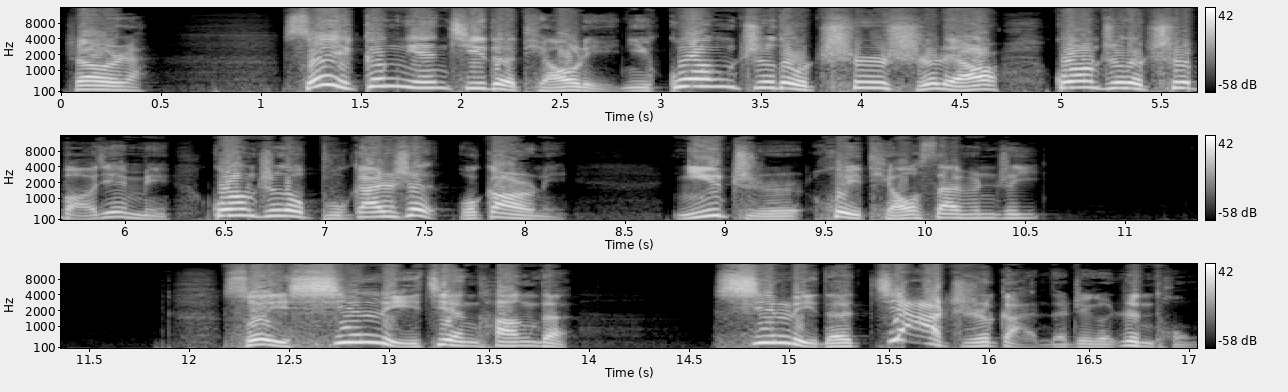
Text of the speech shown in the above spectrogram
是不是？所以更年期的调理，你光知道吃食疗，光知道吃保健品，光知道补肝肾，我告诉你，你只会调三分之一。所以心理健康的、心理的价值感的这个认同，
